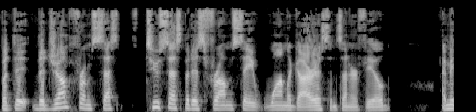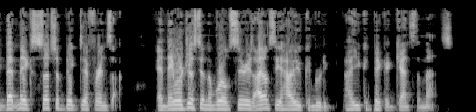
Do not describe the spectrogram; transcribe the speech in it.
but the the jump from Ces- to Cespedes from say Juan Lagares in center field, I mean that makes such a big difference. And they were just in the World Series. I don't see how you can root, how you could pick against the Mets.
